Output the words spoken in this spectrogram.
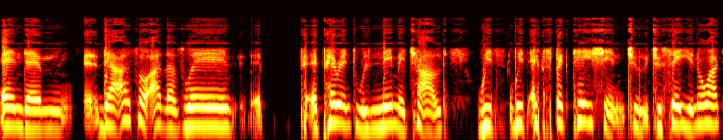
and um, there are also others where a parent will name a child with with expectation to to say you know what?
